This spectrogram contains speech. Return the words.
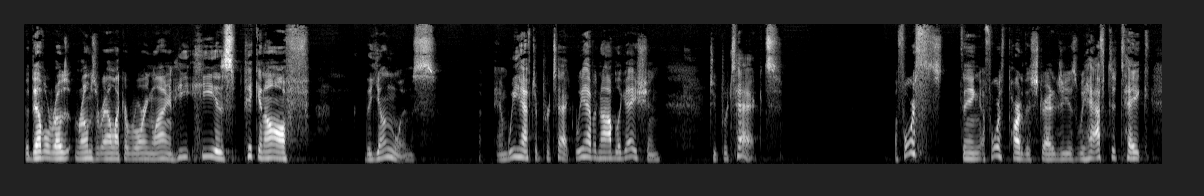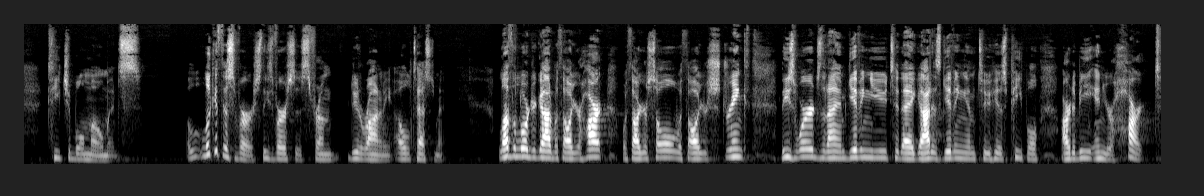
The devil roams around like a roaring lion. He, he is picking off the young ones and we have to protect. We have an obligation to protect. A fourth thing, a fourth part of this strategy is we have to take teachable moments. Look at this verse, these verses from Deuteronomy, Old Testament. Love the Lord your God with all your heart, with all your soul, with all your strength. These words that I am giving you today, God is giving them to his people, are to be in your heart.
